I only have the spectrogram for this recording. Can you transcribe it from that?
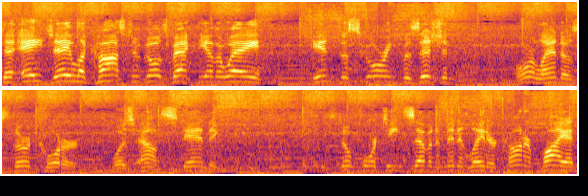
to AJ Lacoste, who goes back the other way into scoring position. Orlando's third quarter was outstanding. Still 14 7 a minute later. Connor Pyatt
